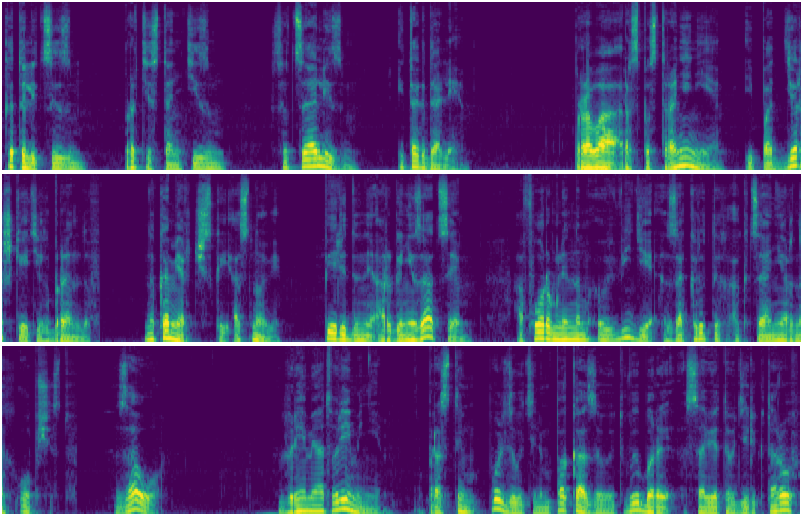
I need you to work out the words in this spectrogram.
католицизм, протестантизм, социализм и так далее. Права распространения и поддержки этих брендов на коммерческой основе, переданы организациям, оформленным в виде закрытых акционерных обществ ЗАО. Время от времени простым пользователям показывают выборы советов директоров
